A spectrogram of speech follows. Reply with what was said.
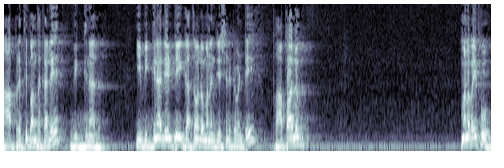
ఆ ప్రతిబంధకాలే విఘ్నాలు. ఈ విఘ్నాలు ఏంటి గతంలో మనం చేసినటువంటి పాపాలు. మన వైపు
